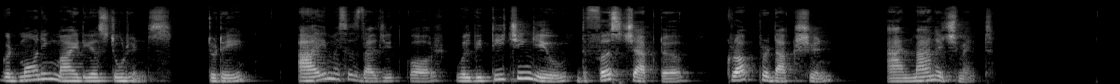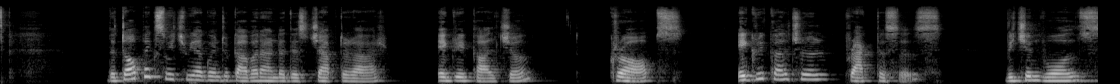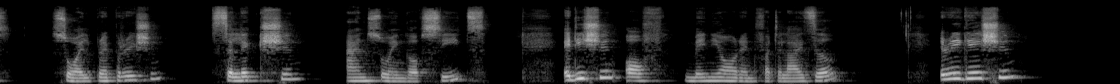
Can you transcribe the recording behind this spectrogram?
Good morning, my dear students. Today, I, Mrs. Daljeet Kaur, will be teaching you the first chapter Crop Production and Management. The topics which we are going to cover under this chapter are agriculture, crops, agricultural practices, which involves soil preparation, selection and sowing of seeds, addition of manure and fertilizer, irrigation,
